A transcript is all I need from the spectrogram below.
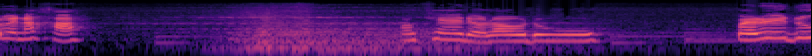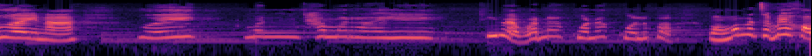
ด้วยนะคะ โอเค เดี๋ยวเราดู ไปเรื่อยๆนะ เฮ้ย มันทำอะไรที่แบบว่าน่ากลัวน่ากลัวหรือเปล่าหวังว่ามันจะไม่ขอ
